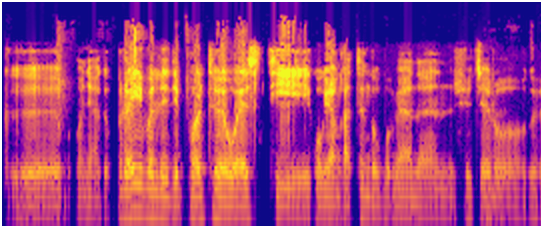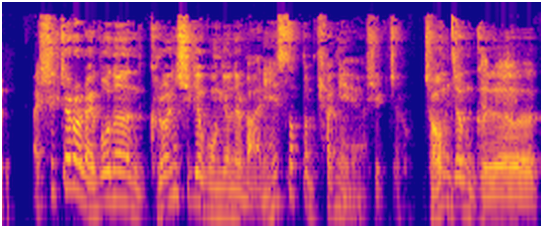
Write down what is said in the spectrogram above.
그 뭐냐 그 브레이블리 디폴트 OST 공연 같은 거 보면은 실제로 그 아, 실제로 레보는 그런 식의 공연을 많이 했었던 편이에요, 실제로. 점점 그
